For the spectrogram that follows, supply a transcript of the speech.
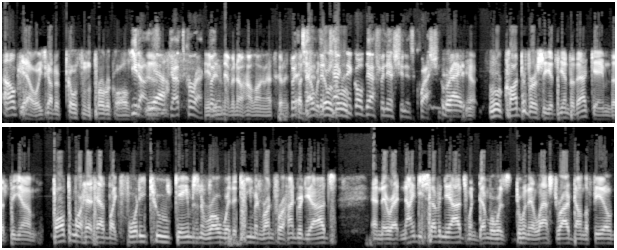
Okay. Yeah, well, he's got to go through the protocols. He does. Yeah, that's correct. You but, never know how long that's going to take. But, te- the technical little, definition is questionable. Right. Yeah. A little controversy at the end of that game that the um, Baltimore had had like 42 games in a row where the team had run for 100 yards, and they were at 97 yards when Denver was doing their last drive down the field.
